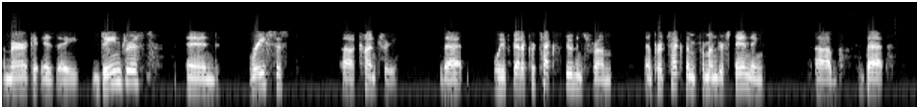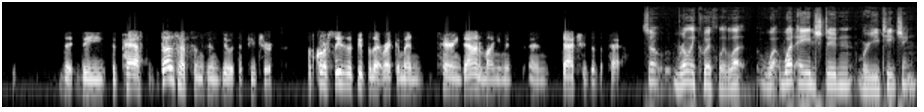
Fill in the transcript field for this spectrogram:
America is a dangerous and racist uh, country that we've got to protect students from and protect them from understanding uh, that the, the the past does have something to do with the future. Of course, these are the people that recommend tearing down monuments and statues of the past. So, really quickly, what what, what age student were you teaching?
